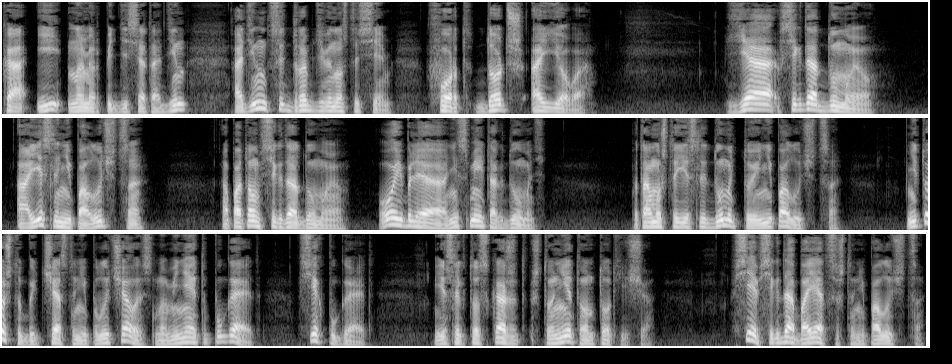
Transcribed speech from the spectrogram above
КИ номер 51, 11 дробь 97, Форт Додж, Айова. Я всегда думаю, а если не получится? А потом всегда думаю, ой, бля, не смей так думать. Потому что если думать, то и не получится. Не то чтобы часто не получалось, но меня это пугает. Всех пугает. Если кто скажет, что нет, он тот еще. Все всегда боятся, что не получится.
